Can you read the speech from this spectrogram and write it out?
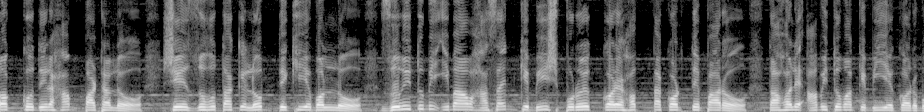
লক্ষ দেড়হাম পাঠালো। সে জহতাকে লোভ দেখিয়ে বলল, যদি তুমি ইমাম হাসানকে বিষ প্রয়োগ করে হত্যা করতে পারো, তাহলে আমি তোমাকে বিয়ে করব।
